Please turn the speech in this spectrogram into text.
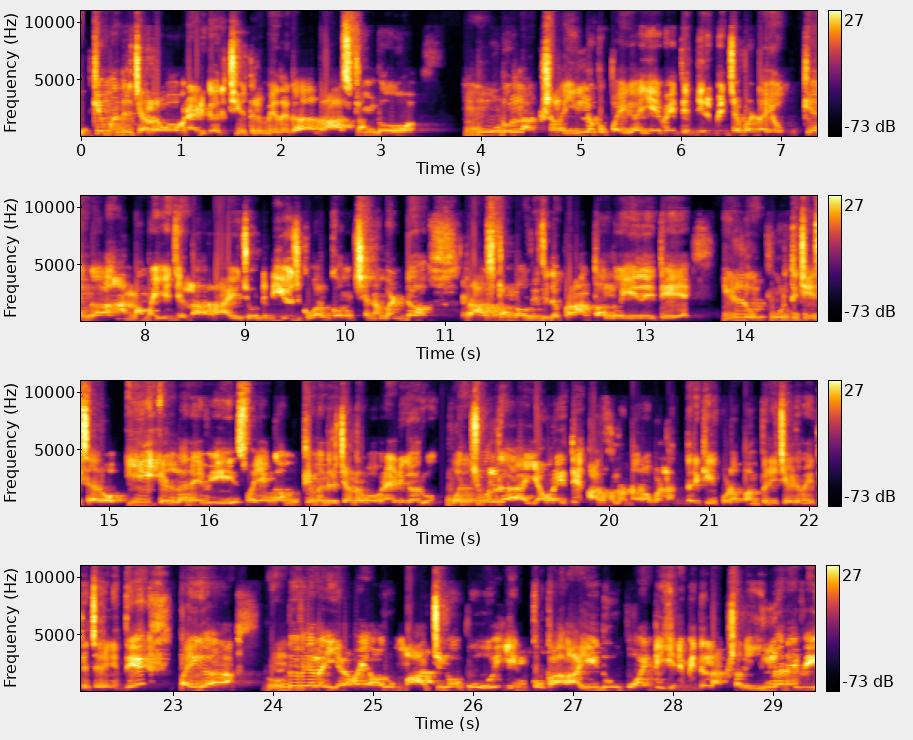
ముఖ్యమంత్రి చంద్రబాబు నాయుడు గారి చేతుల మీదుగా రాష్ట్రంలో మూడు లక్షల ఇళ్ళకు పైగా ఏవైతే నిర్మించబడ్డాయో ముఖ్యంగా అన్నమయ్య జిల్లా రాయచోటి నియోజకవర్గం చిన్నమండ రాష్ట్రంలో వివిధ ప్రాంతాల్లో ఏదైతే ఇళ్ళు పూర్తి చేశారో ఈ ఇళ్ళు అనేవి స్వయంగా ముఖ్యమంత్రి చంద్రబాబు నాయుడు గారు వర్చువల్గా ఎవరైతే అర్హులు ఉన్నారో వాళ్ళందరికీ కూడా పంపిణీ చేయడం అయితే జరిగింది. పైగా రెండు వేల ఇరవై ఆరు మార్చి లోపు ఇంకొక ఐదు పాయింట్ ఎనిమిది లక్షల ఇళ్ళు అనేవి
